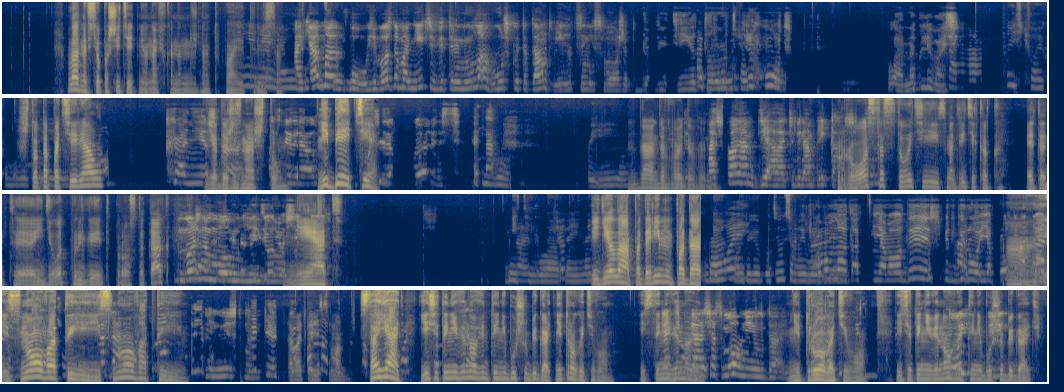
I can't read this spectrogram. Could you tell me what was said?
Ладно, все, пошлите от нее, нафиг она нужна, тупая эта лиса. А я могу его заманить в ветряную ловушку, и тогда он двигаться не сможет. Да веди Это это, проход. Ладно, плевать. Что-то потерял? Конечно. Я даже знаю, что. потерял- Не бейте! потерял. Да, давай, Да. давай. А что нам делать? Вы нам прикажете? Просто стойте и смотрите, как этот э, идиот прыгает просто так. Можно вообще Нет. Пигела, подари ему подарок. Да, он Ой. перевоплотился моего. Что вам надо от меня, молодые супергерои? Я просто А, и снова ты, и снова ты. Давай талисман. Стоять! Если ты не виновен, ты не будешь убегать. Не трогать его. Если ты не Я виновен, сейчас молнией ударю. не трогать его. Если ты не виновный, Стой ты не будешь убегать.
